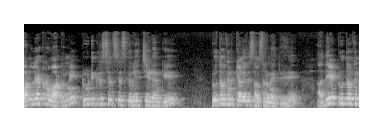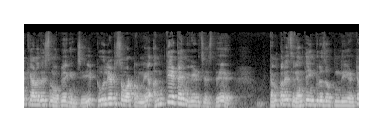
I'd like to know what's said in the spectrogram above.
వన్ లీటర్ వాటర్ని టూ డిగ్రీ సెల్సియస్కి రీచ్ చేయడానికి టూ థౌజండ్ క్యాలరీస్ అవసరమైతే అదే టూ థౌజండ్ క్యాలరీస్ని ఉపయోగించి టూ లీటర్స్ వాటర్ని అంతే టైం వేడి చేస్తే టెంపరేచర్ ఎంత ఇంక్రీజ్ అవుతుంది అంటే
